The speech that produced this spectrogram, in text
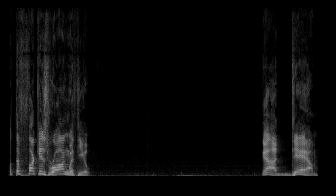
What the fuck is wrong with you? God damn.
